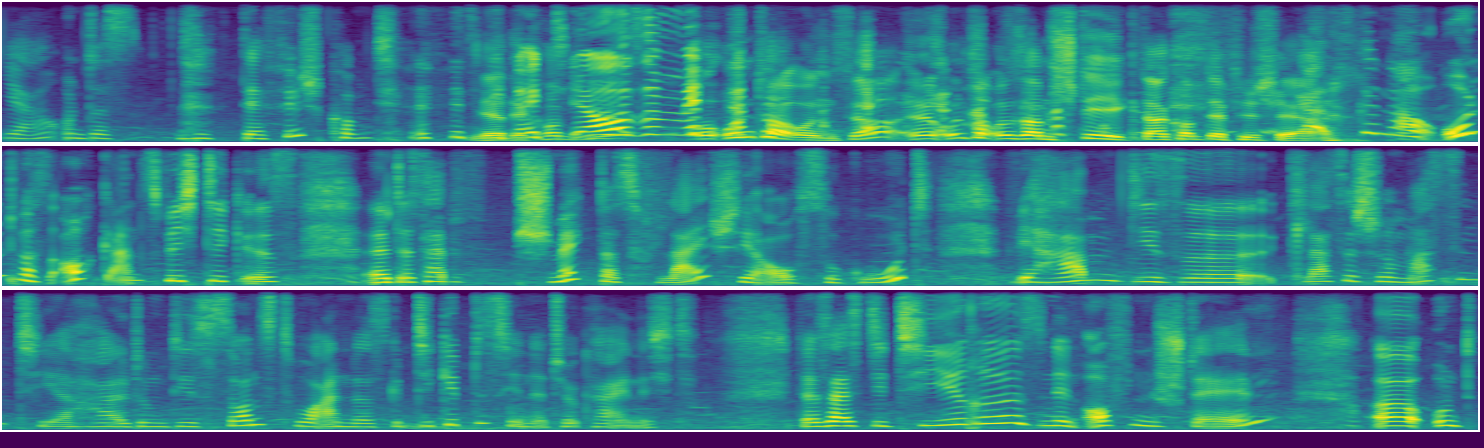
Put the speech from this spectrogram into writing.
Ja, und das, der Fisch kommt Ja, direkt kommt hier aus dem Meer. unter uns, ja, äh, unter unserem Steg, da kommt der Fisch her. Ganz genau. Und was auch ganz wichtig ist, äh, deshalb schmeckt das Fleisch hier auch so gut. Wir haben diese klassische Massentierhaltung, die es sonst woanders gibt. Die gibt es hier in der Türkei nicht. Das heißt, die Tiere sind in offenen Stellen äh, und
